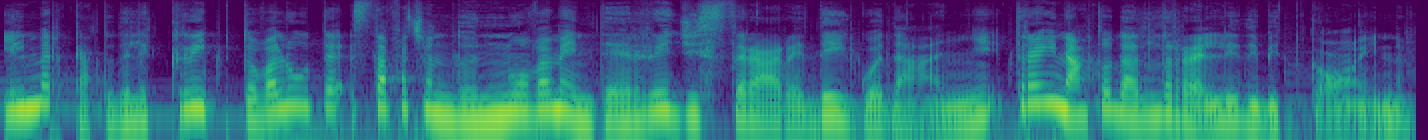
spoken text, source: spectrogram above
il mercato delle criptovalute sta facendo nuovamente registrare dei guadagni trainato dal rally di Bitcoin.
